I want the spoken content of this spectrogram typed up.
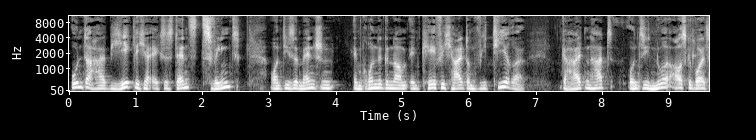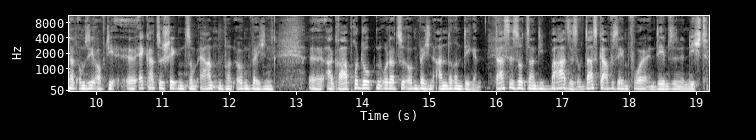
unterhalb jeglicher Existenz zwingt und diese Menschen im Grunde genommen in Käfighaltung wie Tiere gehalten hat und sie nur ausgebeutet hat, um sie auf die äh, Äcker zu schicken zum Ernten von irgendwelchen äh, Agrarprodukten oder zu irgendwelchen anderen Dingen. Das ist sozusagen die Basis und das gab es eben vorher in dem Sinne nicht.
